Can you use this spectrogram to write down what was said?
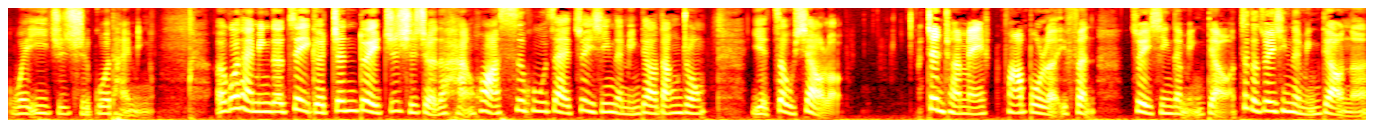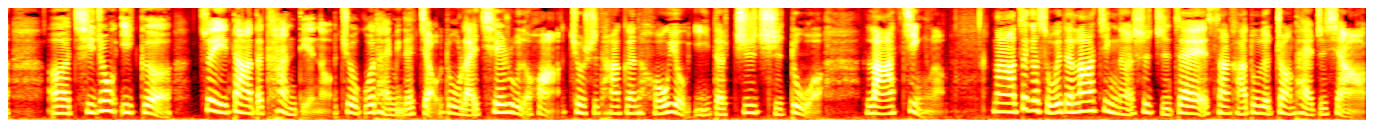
唯一支持郭台铭。而郭台铭的这个针对支持者的喊话，似乎在最新的民调当中也奏效了。震传媒发布了一份。最新的民调，这个最新的民调呢，呃，其中一个最大的看点哦，就郭台铭的角度来切入的话，就是他跟侯友谊的支持度哦拉近了。那这个所谓的拉近呢，是指在萨卡都的状态之下啊，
